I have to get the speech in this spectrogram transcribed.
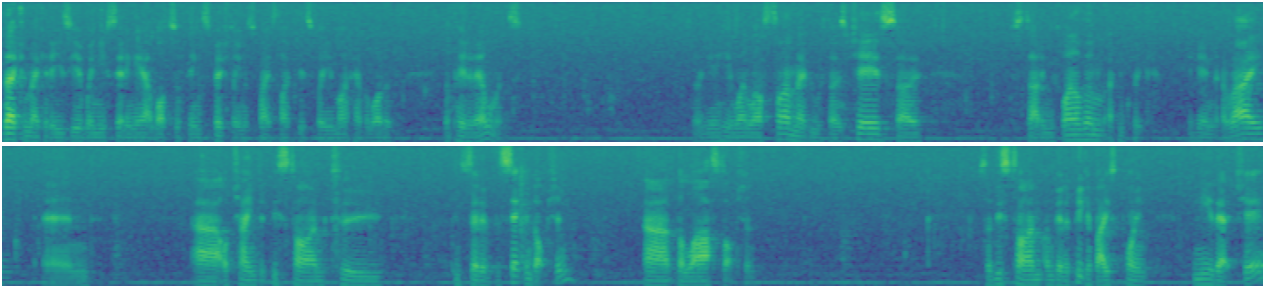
That can make it easier when you're setting out lots of things, especially in a space like this where you might have a lot of repeated elements. So again here one last time, maybe with those chairs. So starting with one of them, I can click again array and uh, I'll change it this time to, instead of the second option, uh, the last option. So this time I'm going to pick a base point near that chair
